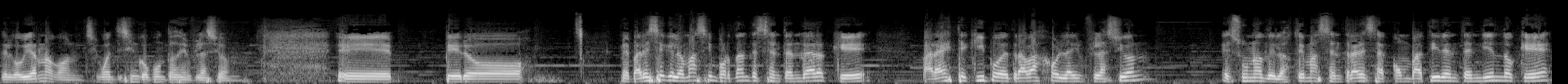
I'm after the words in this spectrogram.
del gobierno con 55 puntos de inflación. Eh, pero me parece que lo más importante es entender que para este equipo de trabajo la inflación es uno de los temas centrales a combatir entendiendo que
